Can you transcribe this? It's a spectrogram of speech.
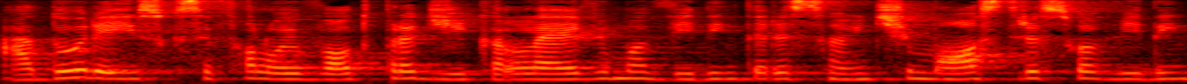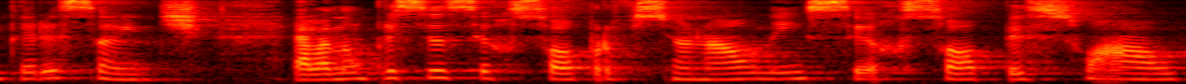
Adorei isso que você falou. Eu volto para a dica: leve uma vida interessante, mostre a sua vida interessante. Ela não precisa ser só profissional nem ser só pessoal.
